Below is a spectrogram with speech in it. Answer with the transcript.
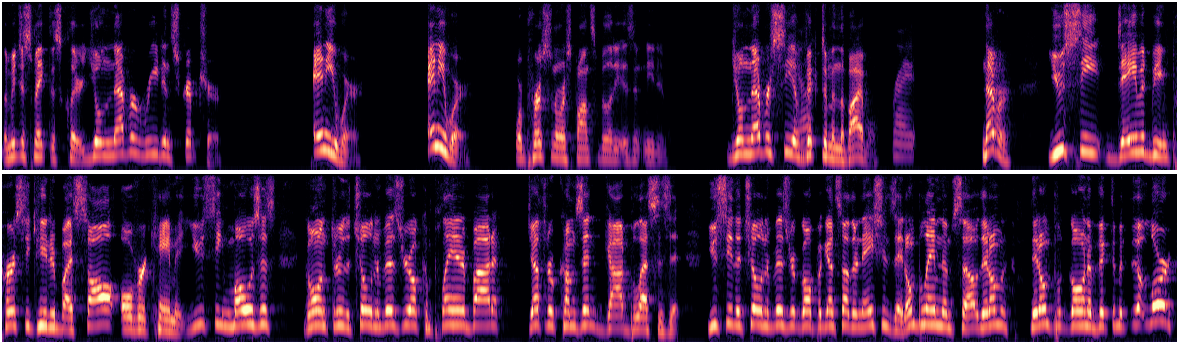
Let me just make this clear. You'll never read in scripture anywhere, anywhere where personal responsibility isn't needed. You'll never see a Yeah. victim in the Bible. Right. Never. You see David being persecuted by Saul, overcame it. You see Moses going through the children of Israel, complaining about it. Jethro comes in, God blesses it. You see the children of Israel go up against other nations. They don't blame themselves. They don't. They don't go in a victim. Lord,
